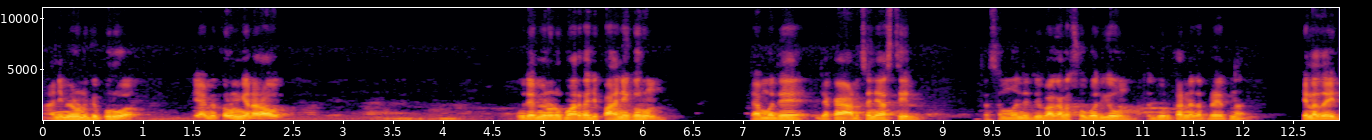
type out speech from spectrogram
आणि मिरवणुकीपूर्व हे आम्ही करून घेणार आहोत. उद्या मिरवणूक मार्गाची पाहणी करून त्यामध्ये ज्या काही अडचणी असतील त्या संबंधित विभागाला सोबत घेऊन दूर करण्याचा प्रयत्न केला जाईल.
